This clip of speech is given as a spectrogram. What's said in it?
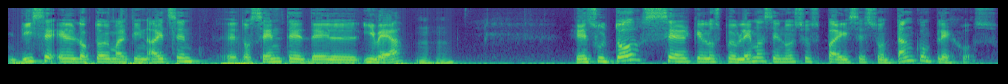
dice el doctor Martin Eitzen, eh, docente del IBEA, uh -huh. resultó ser que los problemas de nuestros países son tan complejos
